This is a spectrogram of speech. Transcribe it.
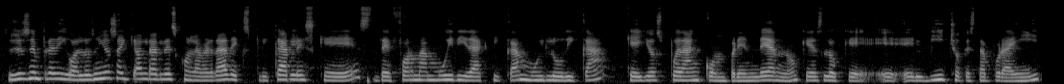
Entonces yo siempre digo, a los niños hay que hablarles con la verdad, explicarles qué es de forma muy didáctica, muy lúdica, que ellos puedan comprender, ¿no? Qué es lo que eh, el bicho que está por ahí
